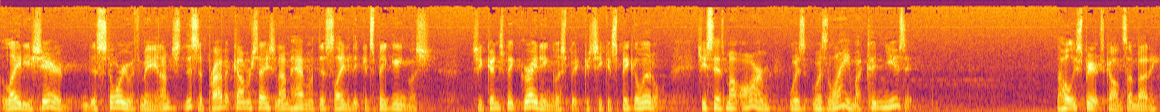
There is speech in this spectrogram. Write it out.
lady shared this story with me, and I'm just, this is a private conversation I'm having with this lady that could speak English. She couldn't speak great English, but she could speak a little. She says, My arm was, was lame. I couldn't use it. The Holy Spirit's calling somebody.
